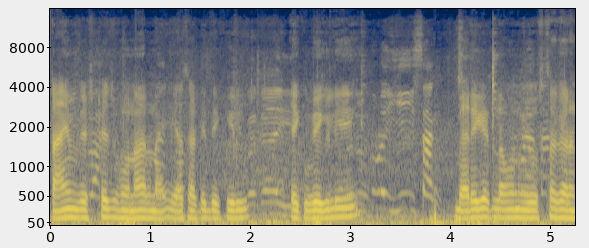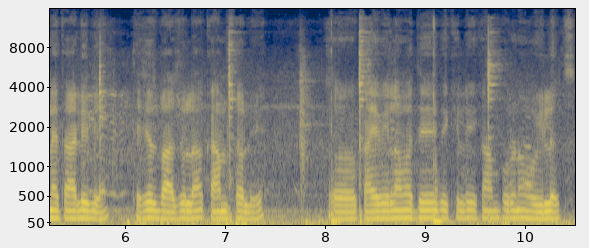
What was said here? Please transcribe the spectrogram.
टाईम वेस्टेज होणार नाही. यासाठी देखील एक वेगळी बॅरिगेट लावून व्यवस्था करण्यात आलेली आहे. त्याच्याच बाजूला काम चालू आहे. काही वेळामध्ये देखील हे काम पूर्ण होईलच.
